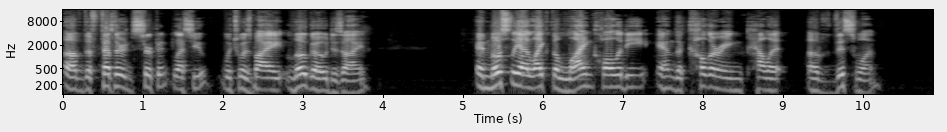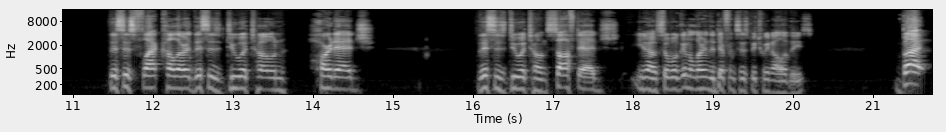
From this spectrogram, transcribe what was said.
of the feathered serpent, bless you, which was my logo design. And mostly I like the line quality and the coloring palette of this one. This is flat color. This is duotone hard edge. This is duotone soft edge. You know, so we're going to learn the differences between all of these. But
